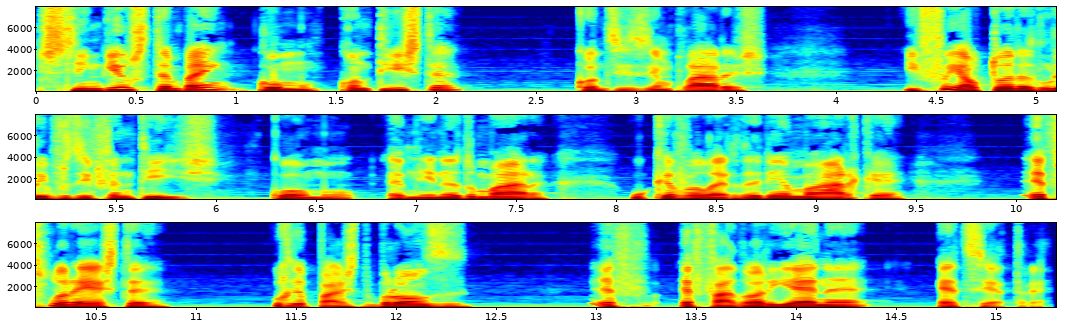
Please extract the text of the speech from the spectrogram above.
Distinguiu-se também como contista, contos exemplares, e foi autora de livros infantis, como A Menina do Mar, O Cavaleiro da Dinamarca, A Floresta, O Rapaz de Bronze, A, a Fada Oriana, etc.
